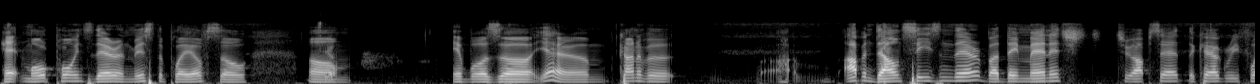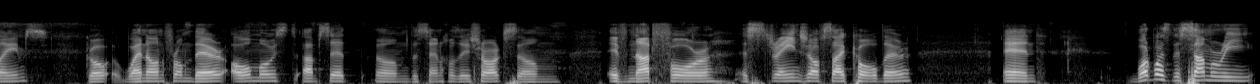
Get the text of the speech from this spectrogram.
had more points there and missed the playoffs. So, um, it was uh, yeah, um, kind of a up and down season there, but they managed to upset the Calgary Flames. Go went on from there, almost upset um, the San Jose Sharks. Um, if not for a strange offside call there, and what was the summary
